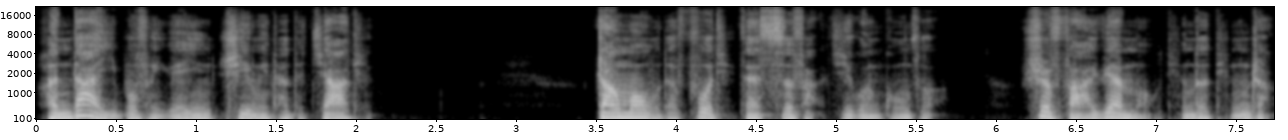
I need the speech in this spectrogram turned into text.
很大一部分原因是因为他的家庭。张某武的父亲在司法机关工作，是法院某庭的庭长；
